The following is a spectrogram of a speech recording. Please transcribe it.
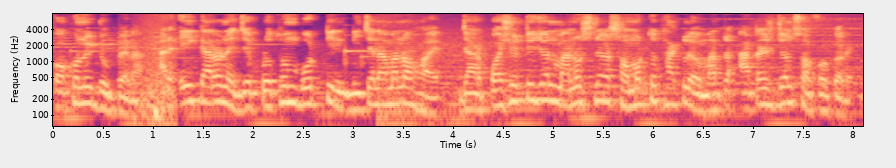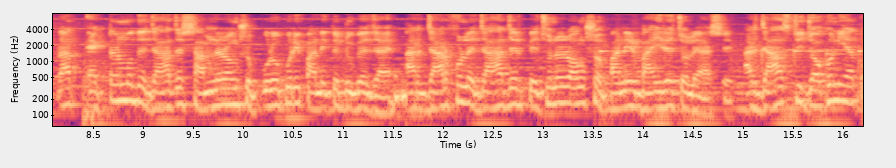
কখনোই ডুববে না। আর এই কারণে যে প্রথম বোটটি নিচে নামানো হয়, যার পঁয়ষট্টি জন মানুষ নেওয়ার সমর্থ থাকলেও মাত্র আঠাশ জন সফর করে। রাত একটার মধ্যে জাহাজের সামনের অংশ পুরোপুরি পানিতে ডুবে যায়, আর যার ফলে জাহাজের পেছনের অংশ পানির বাইরে চলে আসে। আর জাহাজটি যখনই এত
